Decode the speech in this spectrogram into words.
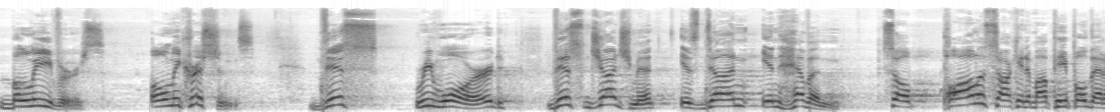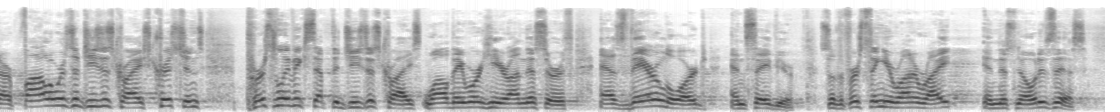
believers only Christians. This reward, this judgment is done in heaven. So Paul is talking about people that are followers of Jesus Christ, Christians, personally have accepted Jesus Christ while they were here on this earth as their Lord and Savior. So the first thing you want to write in this note is this.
